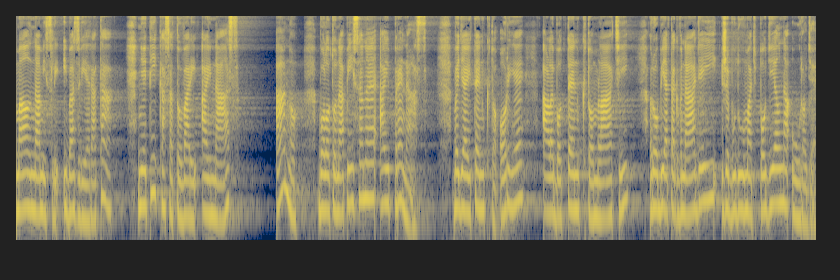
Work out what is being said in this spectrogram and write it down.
mal na mysli iba zvieratá? Netýka sa to vary aj nás? Áno, bolo to napísané aj pre nás. Veď aj ten, kto orie, alebo ten, kto mláti, robia tak v nádeji, že budú mať podiel na úrode.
